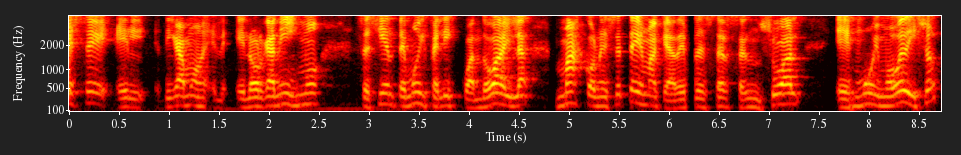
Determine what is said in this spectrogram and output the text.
Ese, el, digamos, el, organismo se siente muy feliz cuando baila, más con ese tema que además de ser sensual, es muy movedizo.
